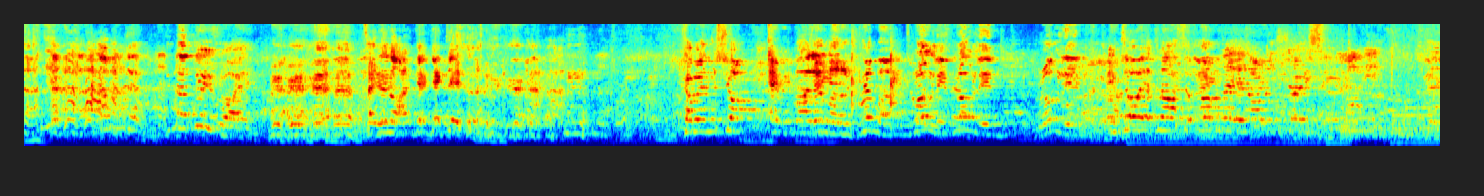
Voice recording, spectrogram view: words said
Did I do it right? Take the knife, get, get, get. Come in the shop, everybody. Come on, come on, rolling, rolling, rolling. Enjoy a glass of bubbly and orange juice. Glass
